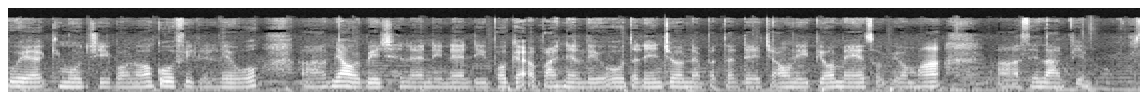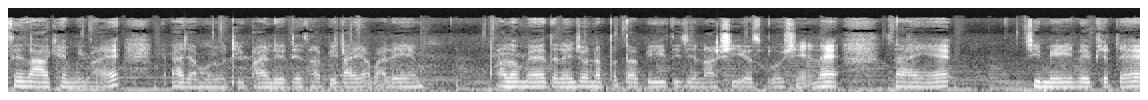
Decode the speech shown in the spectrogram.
ကိုယ့်ရဲ့ kimochi ပေါ့နော်ကိုယ့် feeling လေးကိုအာမျှဝေပေးခြင်းတဲ့အနေနဲ့ဒီ pocket အပိုင်းနှစ်လေးကိုသတင်းကြိုနဲ့ပတ်သက်တဲ့အကြောင်းလေးပြောမယ်ဆိုပြီးတော့မှအာစဉ်းစားပြင်စဉ်းစားခဲ့မိပါတယ်အဲဒါကြောင့်မလို့ဒီဘိုင်းလေးတင်ဆက်ပေးလိုက်ရပါတယ်အားလုံးပဲသတင်းကြိုနဲ့ပတ်သက်ပြီးသိချင်တာရှိရဆိုလို့ရှိရင်လည်းဇန်ရဲ့ Gmail လေးဖြစ်တဲ့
